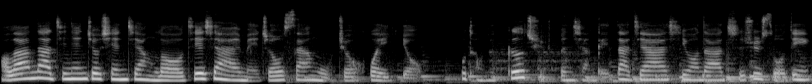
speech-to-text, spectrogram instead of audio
好啦，那今天就先这样喽。接下来每周三五就会有不同的歌曲分享给大家，希望大家持续锁定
